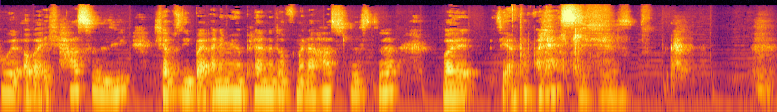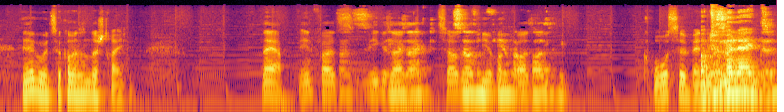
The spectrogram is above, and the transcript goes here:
cool, aber ich hasse sie. Ich habe sie bei Anime Planet auf meiner Hassliste, weil sie einfach voll hässlich ist. Ja gut, so kann man es unterstreichen. Naja, jedenfalls, Was, wie gesagt, gesagt, 2004 war 2004 war quasi quasi die große Und Wende. tut mir leid.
